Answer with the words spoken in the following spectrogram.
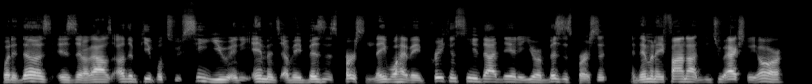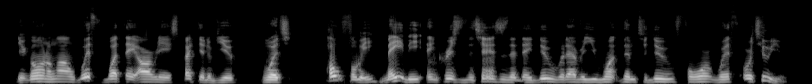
What it does is it allows other people to see you in the image of a business person. They will have a preconceived idea that you're a business person. And then when they find out that you actually are, you're going along with what they already expected of you, which hopefully, maybe increases the chances that they do whatever you want them to do for, with, or to you.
